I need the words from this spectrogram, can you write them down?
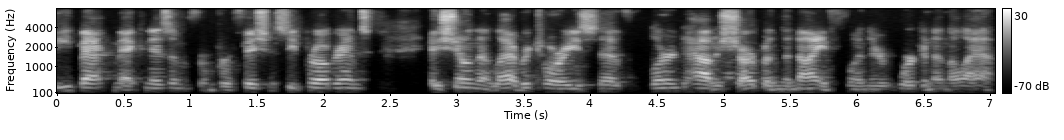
feedback mechanism from proficiency programs has shown that laboratories have learned how to sharpen the knife when they're working in the lab.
